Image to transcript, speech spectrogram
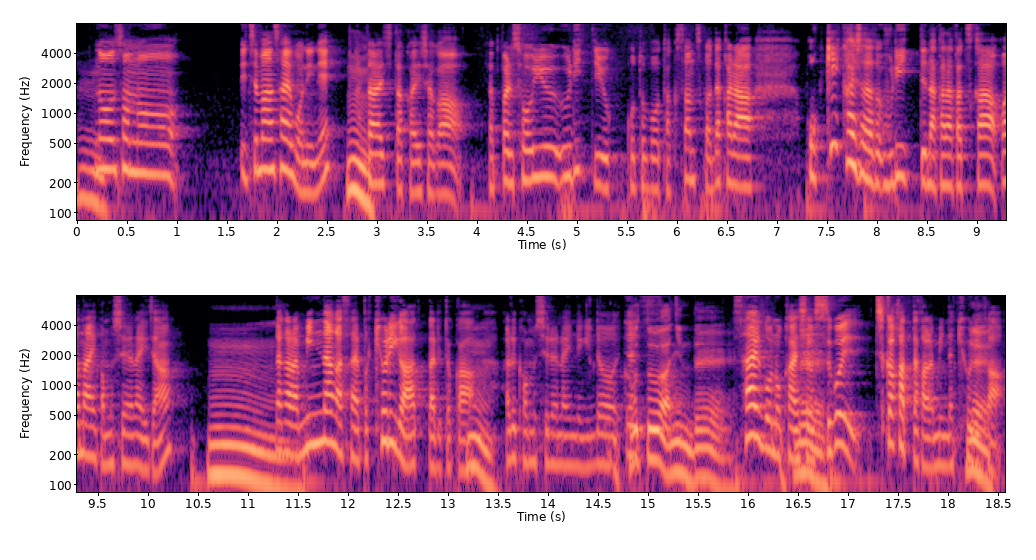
の、その、 一番最後にね、働いてた会社が、やっぱりそういう売りっていう言葉をたくさん使う。だから、大きい会社だと売りってなかなか使わないかもしれないじゃん。だからみんながさ、やっぱ距離があったりとか、あるかもしれないんだけど、最後の会社すごい近かったから、みんな距離が。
